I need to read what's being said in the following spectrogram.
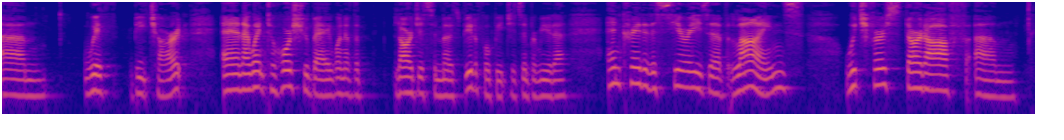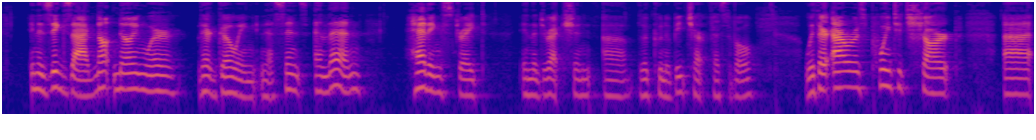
um, with beach art. And I went to Horseshoe Bay, one of the largest and most beautiful beaches in Bermuda, and created a series of lines which first start off um, in a zigzag, not knowing where they're going in a sense, and then heading straight in the direction of Lacuna Beach Art Festival with their arrows pointed sharp uh,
